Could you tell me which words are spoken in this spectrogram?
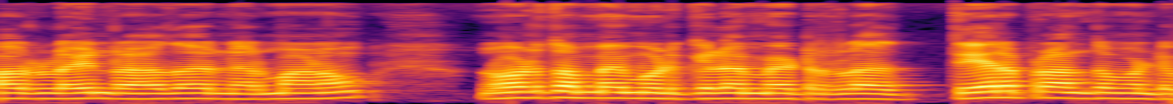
ఆరు లైన్ రహదారి నిర్మాణం నూట తొంభై మూడు కిలోమీటర్ల తీర ప్రాంతం వంటి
